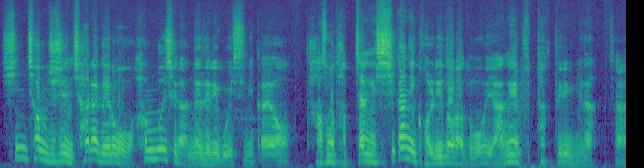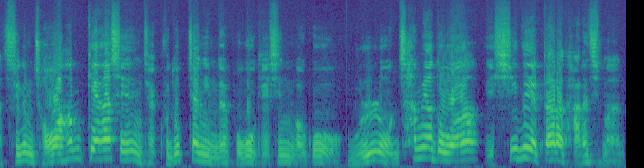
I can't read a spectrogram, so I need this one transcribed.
신청 주신 차례대로 한 분씩 안내드리고 있으니까요. 다소 답장에 시간이 걸리더라도 양해 부탁드립니다. 자, 지금 저와 함께 하신 제 구독자님들 보고 계시는 거고, 물론 참여도와 이 시드에 따라 다르지만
